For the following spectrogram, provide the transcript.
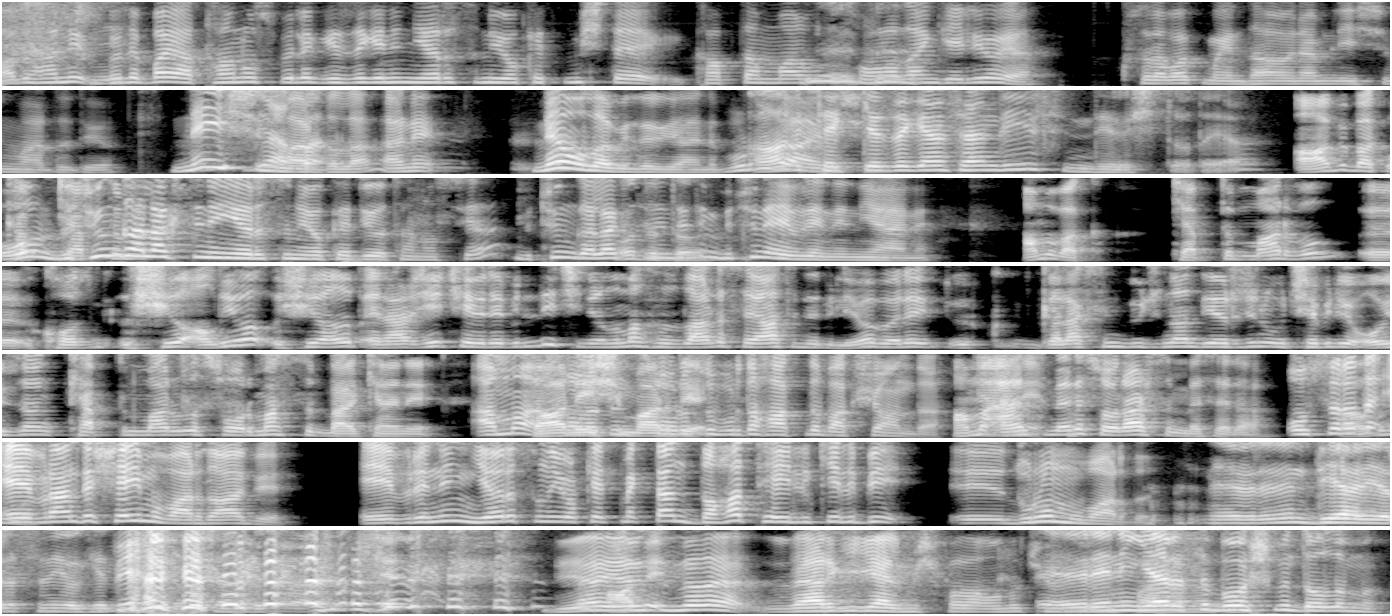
Abi hani böyle bayağı Thanos böyle gezegenin yarısını yok etmiş de Kaptan Marvel Evet, sonradan geliyor ya. Kusura bakmayın daha önemli işim vardı diyor. Ne işin Ya vardı lan? Hani ne olabilir yani? Burada da Abi aynı tek şey. gezegen sen değilsin diyor işte o da ya. Abi bak Oğlum Cap- bütün Captain- galaksinin yarısını yok ediyor Thanos ya. Bütün galaksinin dedim bütün evrenin yani. Ama bak Captain Marvel e, kozmik ışığı alıyor. ışığı alıp enerjiye çevirebildiği için inanılmaz hızlarla seyahat edebiliyor. Böyle e, galaksinin bir ucundan diğer ucuna uçabiliyor. O yüzden Captain Marvel'a sormazsın belki hani. Ama Daha ne işin var sorusu diye. burada haklı bak şu anda. Ama Yani Ant-Man'e sorarsın mesela. o sırada Anladın mı? evrende şey mi vardı abi? Evrenin yarısını yok etmekten daha tehlikeli bir e, durum mu vardı? Evrenin diğer yarısını yok ediyor. Diğer- Diğer yarısında da vergi gelmiş falan onu çözüyor. Evrenin yarısı boş mu dolu mu?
